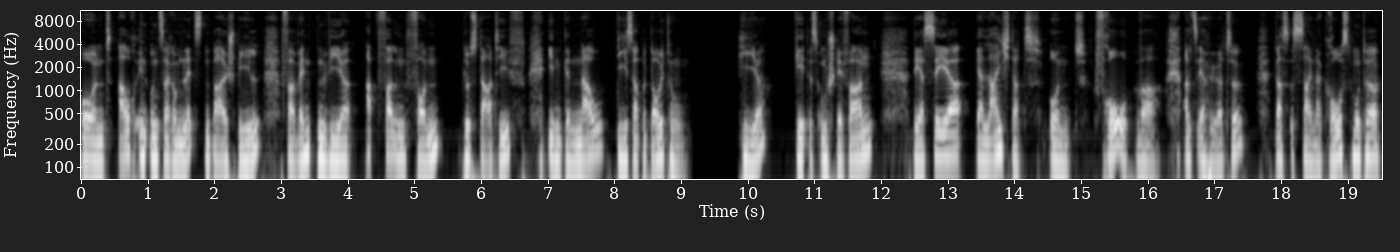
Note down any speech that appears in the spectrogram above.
Und auch in unserem letzten Beispiel verwenden wir abfallen von plus Dativ in genau dieser Bedeutung. Hier geht es um Stefan, der sehr erleichtert und froh war, als er hörte, dass es seiner Großmutter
